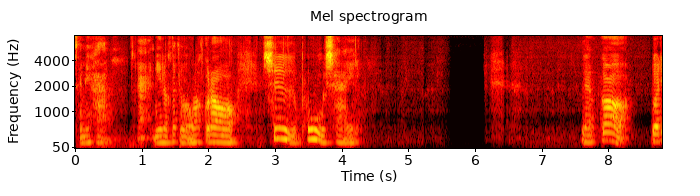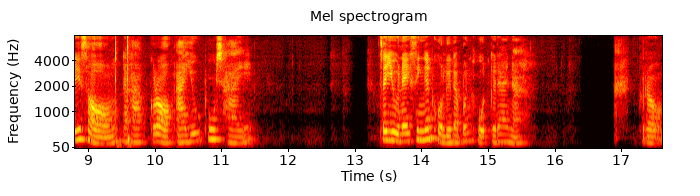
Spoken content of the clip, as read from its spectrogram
ใช่ไหมคะ อ่านี่เราก็จะบอกว่ากรอกชื่อผู้ใช้ แล้วก็ตัวที่2นะคะกรอกอายุผู้ใช้ จะอยู่ในซิงเกิลโคดหรือดับเบิลโคดก็ได้นะ กรอก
